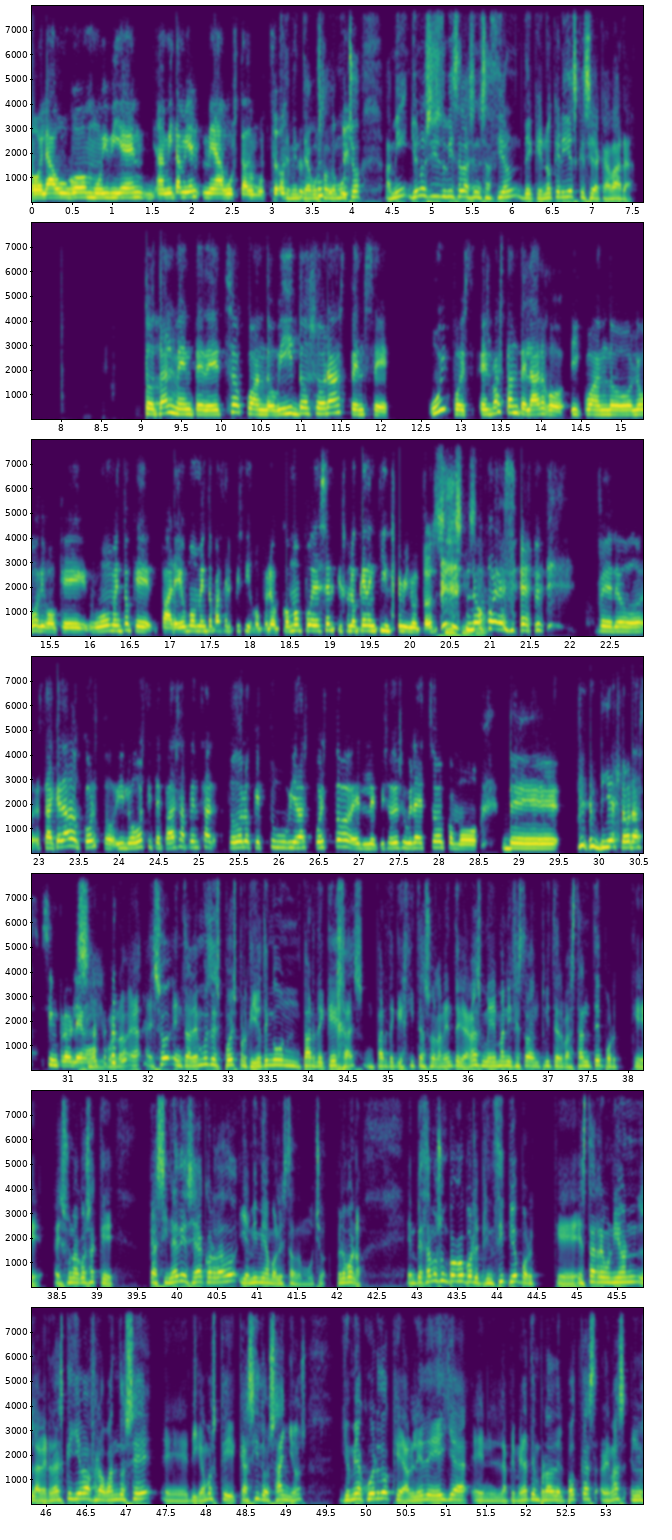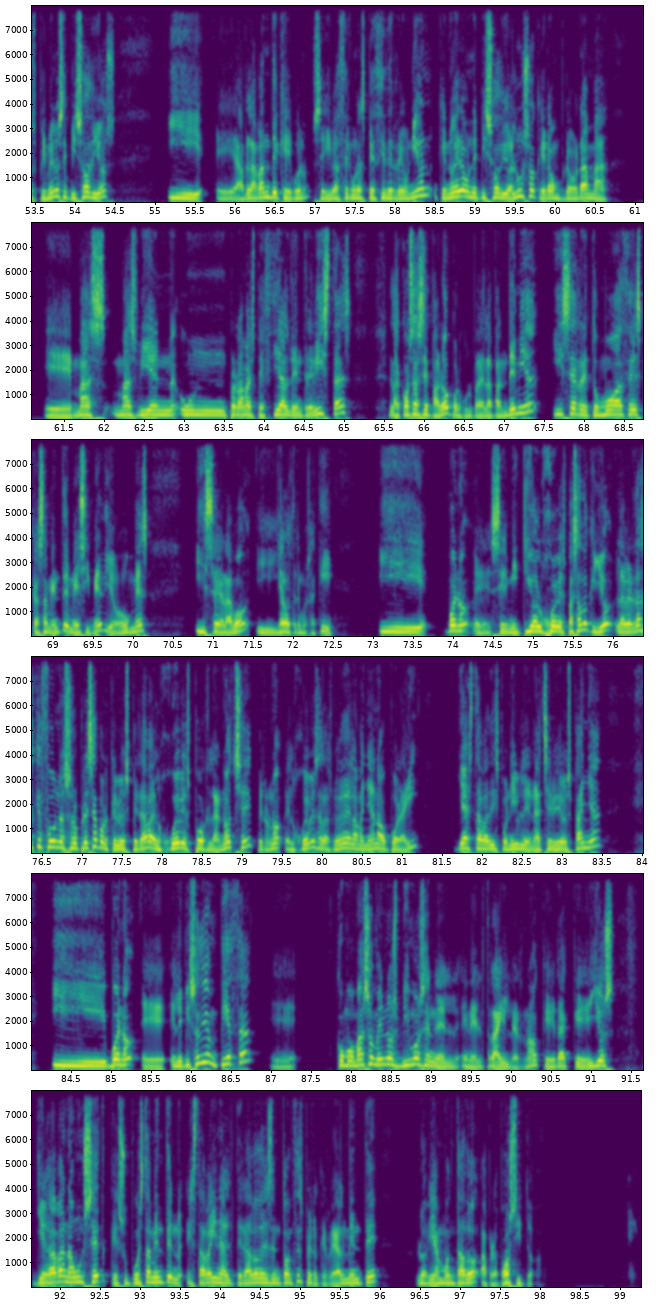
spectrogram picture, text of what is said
Hola Hugo, muy bien. A mí también me ha gustado mucho. También te ha gustado mucho. A mí, yo no sé si tuviese la sensación de que no querías que se acabara. Totalmente. De hecho, cuando vi dos horas pensé, uy, pues es bastante largo. Y cuando luego digo que hubo un momento que paré un momento para hacer pis, digo, pero ¿cómo puede ser que solo queden 15 minutos? no puede ser. Pero se ha quedado corto. Y luego, si te pasas a pensar todo lo que tú hubieras puesto, el episodio se hubiera hecho como de 10 horas sin problema. Sí, bueno, eh, eso entraremos después porque yo tengo un par de quejas, un par de quejitas solamente, que además me he manifestado en Twitter bastante porque es una cosa que Casi nadie se ha acordado y a mí me ha molestado mucho. Pero bueno, empezamos un poco por el principio porque esta reunión la verdad es que lleva fraguándose, eh, digamos que casi dos años. Yo me acuerdo que hablé de ella en la primera temporada del podcast, además en los primeros episodios, y eh, hablaban de que, bueno, se iba a hacer una especie de reunión, que no era un episodio al uso, que era un programa eh, más, más bien un programa especial de entrevistas la cosa se paró por culpa de la pandemia y se retomó hace escasamente mes y medio o un mes y se grabó y ya lo tenemos aquí. Y bueno, eh, se emitió el jueves pasado, que yo la verdad es que fue una sorpresa porque lo esperaba el jueves por la noche, pero no, el jueves a las 9 de la mañana o por ahí ya estaba disponible en HBO España. Y bueno, eh, el episodio empieza eh, como más o menos vimos en el, en el tráiler, ¿no? Que era que ellos llegaban a un set que supuestamente estaba inalterado desde entonces, pero que realmente lo habían montado a propósito.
